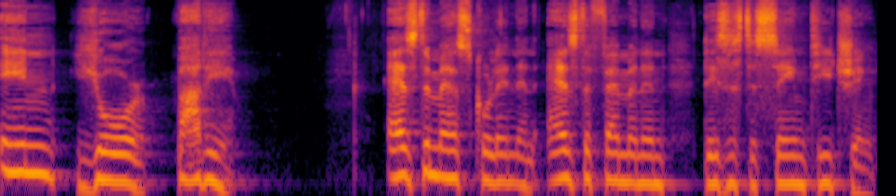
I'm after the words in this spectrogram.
in your body. As the masculine and as the feminine, this is the same teaching.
